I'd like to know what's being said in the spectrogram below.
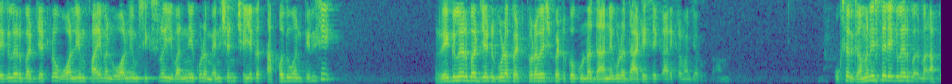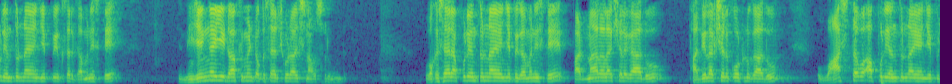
రెగ్యులర్ బడ్జెట్లో వాల్యూమ్ ఫైవ్ అండ్ వాల్యూమ్ సిక్స్లో ఇవన్నీ కూడా మెన్షన్ చేయక తప్పదు అని తెలిసి రెగ్యులర్ బడ్జెట్ కూడా పెట్ ప్రవేశపెట్టుకోకుండా దాన్ని కూడా దాటేసే కార్యక్రమం జరుగుతూ ఉంది. ఒకసారి గమనిస్తే రెగ్యులర్ అప్పులు ఎంత ఉన్నాయని చెప్పి ఒకసారి గమనిస్తే నిజంగా ఈ డాక్యుమెంట్ ఒకసారి చూడాల్సిన అవసరం ఉంది. ఒకసారి అప్పులు ఎంత ఉన్నాయని చెప్పి గమనిస్తే పద్నాలుగు లక్షలు కాదు పది లక్షల కోట్లు కాదు వాస్తవ అప్పులు ఎంత ఉన్నాయని చెప్పి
